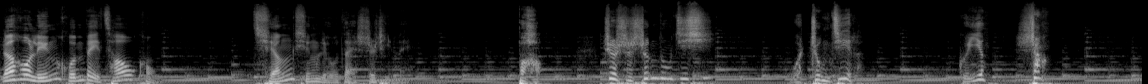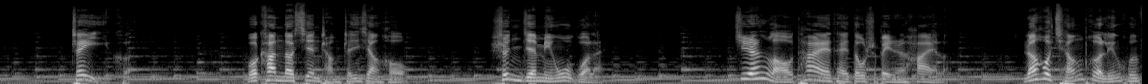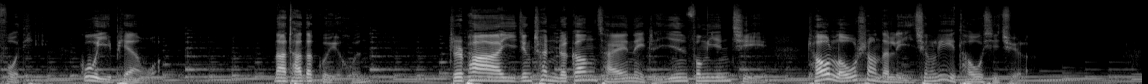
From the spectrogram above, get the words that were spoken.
然后灵魂被操控，强行留在尸体内？不好，这是声东击西，我中计了！鬼婴上！这一刻。我看到现场真相后，瞬间明悟过来。既然老太太都是被人害了，然后强迫灵魂附体，故意骗我，那她的鬼魂，只怕已经趁着刚才那阵阴风阴气，朝楼上的李庆利偷袭去了。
